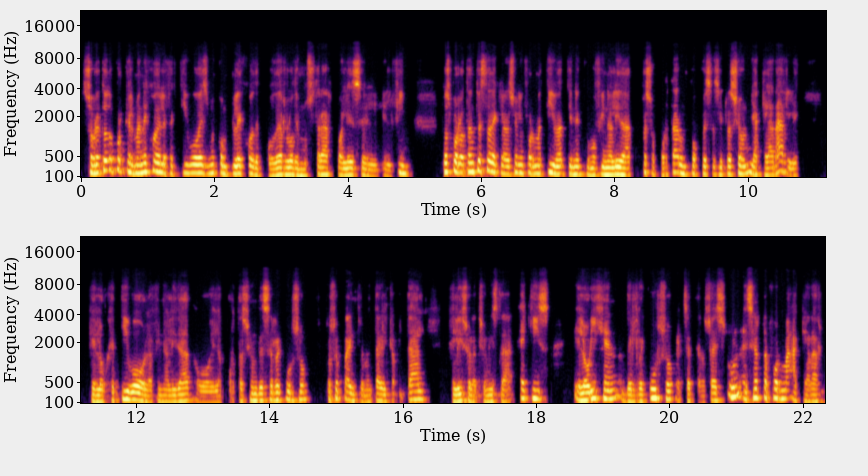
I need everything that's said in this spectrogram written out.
Sobre todo porque el manejo del efectivo es muy complejo de poderlo demostrar cuál es el, el fin. Entonces, por lo tanto, esta declaración informativa tiene como finalidad pues, soportar un poco esa situación y aclararle que el objetivo o la finalidad o la aportación de ese recurso pues fue para incrementar el capital que le hizo el accionista X, el origen del recurso, etcétera. O sea, es en cierta forma aclararlo.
